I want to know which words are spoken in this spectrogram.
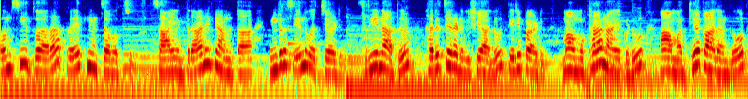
వంశీ ద్వారా ప్రయత్నించవచ్చు. సాయంత్రానికి అంతా ఇంద్రసేన్ వచ్చాడు. శ్రీనాథ్ హరిచరణ్ విషయాలు తెలిపాడు. మా ముఠా నాయకుడు ఆ మధ్యకాలంలో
